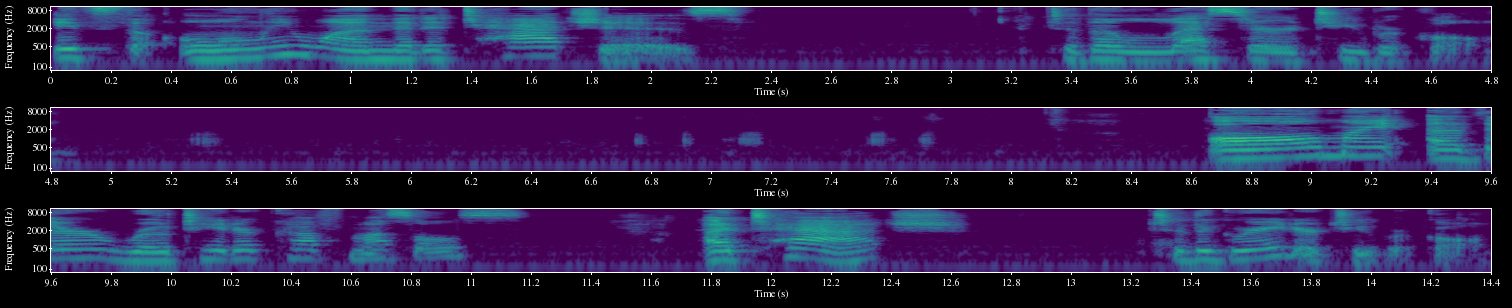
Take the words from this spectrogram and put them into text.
it's the only one that attaches to the lesser tubercle. All my other rotator cuff muscles attach to the greater tubercle.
